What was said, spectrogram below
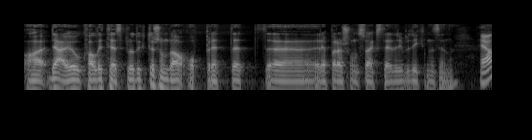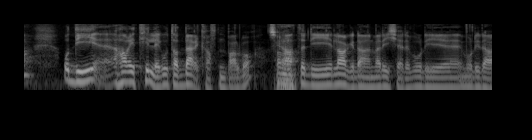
har, det er jo kvalitetsprodukter som da har opprettet eh, reparasjonsverksteder i butikkene sine. Ja, og de har i tillegg tatt bærekraften på alvor. Sånn ja. at de lager da en verdikjede hvor de, hvor de da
